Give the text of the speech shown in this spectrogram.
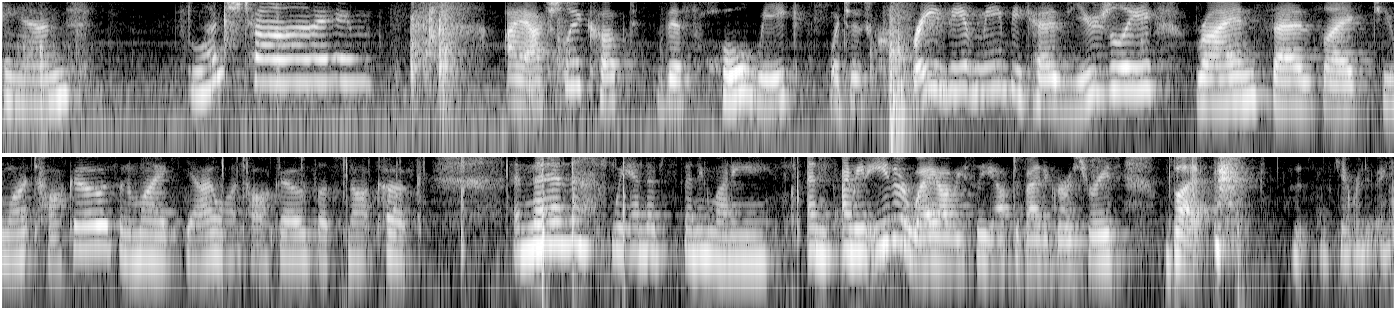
and it's lunchtime. I actually cooked this whole week, which is crazy of me because usually Ryan says like, do you want tacos? And I'm like, yeah, I want tacos, let's not cook. And then we end up spending money. And I mean, either way, obviously you have to buy the groceries, but what is this camera doing?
